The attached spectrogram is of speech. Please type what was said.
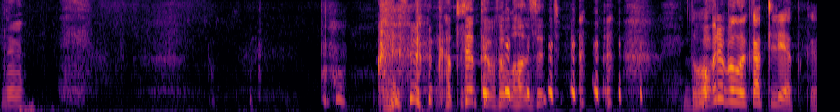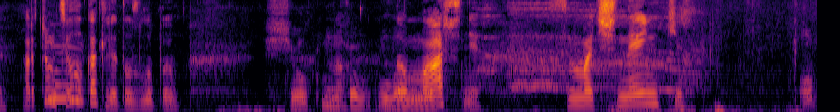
Диви. Котлети вилазять. Добрі були котлетки. Артем цілу котлету злупив. Щелк, Ну, муха вловила. Домашні, смачненькі. Оп.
